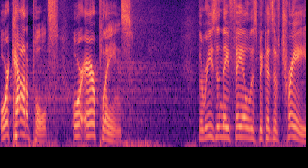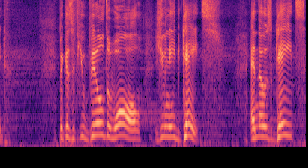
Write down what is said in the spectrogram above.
or catapults, or airplanes. The reason they fail is because of trade. Because if you build a wall, you need gates. And those gates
